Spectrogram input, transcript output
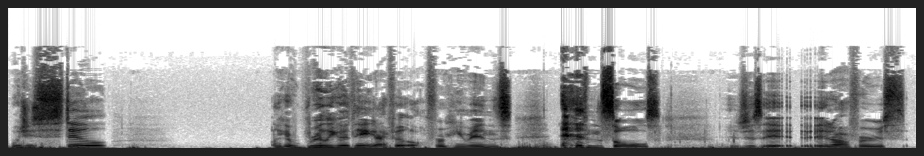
Which is still like a really good thing I feel for humans and souls. It just it it offers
